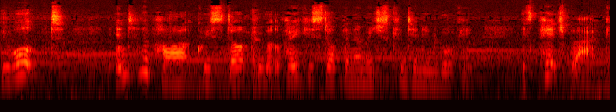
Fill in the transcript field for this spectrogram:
We walked into the park, we stopped, we got the Pokestop, and then we just continued walking. It's pitch black.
